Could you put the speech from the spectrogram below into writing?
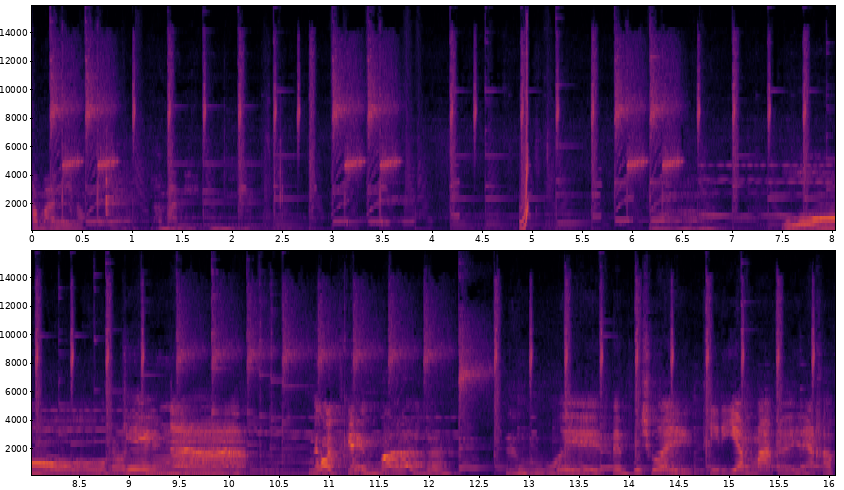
ประมาณนี้เนาะใช่ประมาณ ดเก่งมากเลยโอ้ยเป็นผู้ช่วยที่เยี่ยมมากเลยเนี่ยครับ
